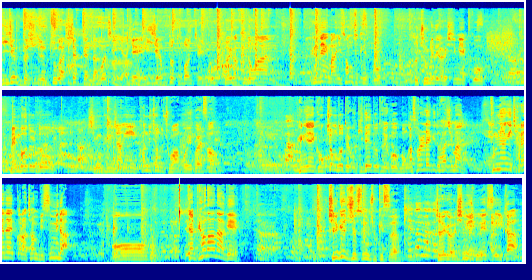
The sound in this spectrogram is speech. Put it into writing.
이제부터 시즌 2가 시작된다. 두 번째 이야기. 예, 이제부터 두 번째예요. 저희가 그동안 굉장히 많이 성숙했고 또 준비도 열심히 했고 멤버들도 지금 굉장히 컨디션도 좋아 보이고 해서 굉장히 걱정도 되고 기대도 되고 뭔가 설레기도 하지만 분명히 잘해낼 거라 전 믿습니다. 어 그냥 편안하게 즐겨주셨으면 좋겠어요. 저희가 열심히 준비했으니까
